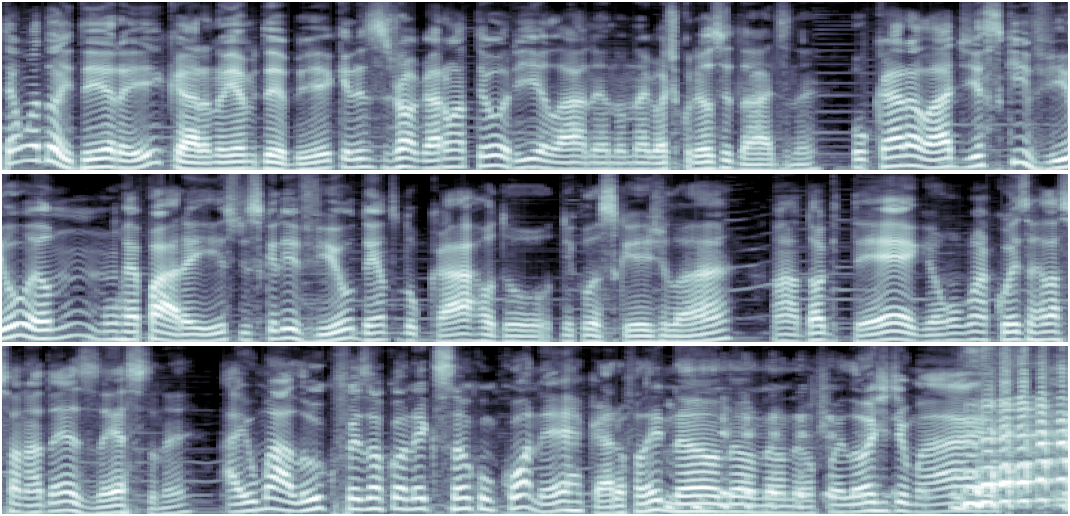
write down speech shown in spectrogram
Tem uma doideira aí, cara, no IMDB, que eles jogaram a teoria lá, né, no negócio de curiosidades, né? O cara lá disse que viu, eu não, não reparei isso, disse que ele viu dentro do carro do Nicolas Cage lá, uma dog tag, alguma coisa relacionada ao exército, né? Aí o maluco fez uma conexão com o Conner, cara. Eu falei, não, não, não, não, foi longe demais.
